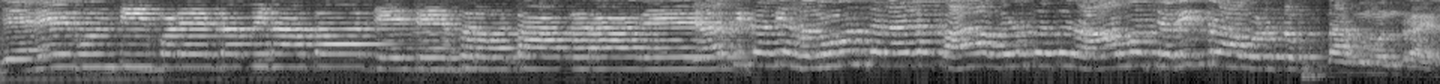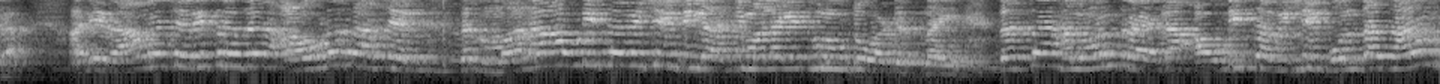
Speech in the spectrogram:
जेणे गुंती पडे कपिनाथा ते ते सर्वता करावे. त्या ठिकाणी हनुमंतरायला काय आवडतं? तर रामचरित्र आवडतं फक्त हनुमंतरायला आणि रामचरित्र जर आवडत असेल तर मला आवडीचा विषय दिला की मला इथून उठू वाटत नाही. तसं हनुमंतरायला आवडीचा विषय कोणता सांग?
